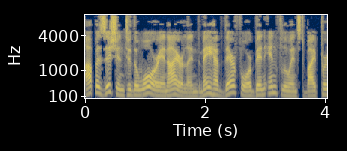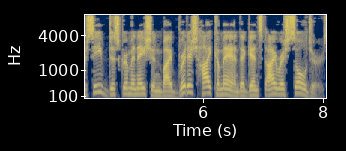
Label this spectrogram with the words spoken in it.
Opposition to the war in Ireland may have therefore been influenced by perceived discrimination by British High Command against Irish soldiers.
